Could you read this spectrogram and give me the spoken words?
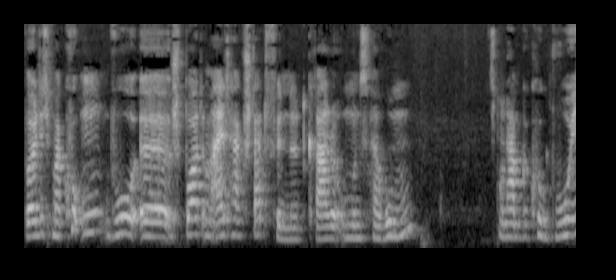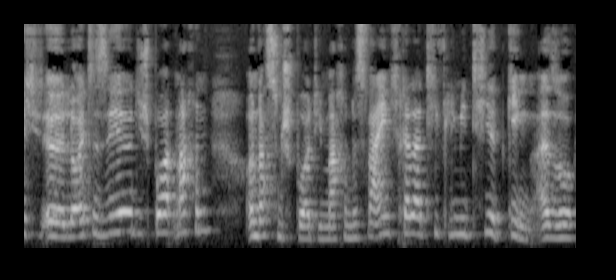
wollte ich mal gucken, wo äh, Sport im Alltag stattfindet, gerade um uns herum. Und habe geguckt, wo ich äh, Leute sehe, die Sport machen und was für einen Sport die machen. Das war eigentlich relativ limitiert, ging. Also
